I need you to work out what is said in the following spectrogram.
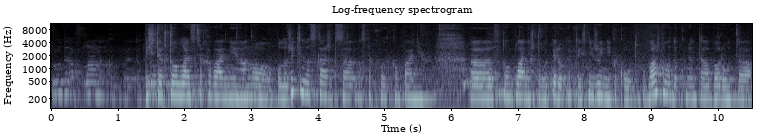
Ну да, в планах как бы это. Я считаю, что онлайн-страхование, оно положительно скажется на страховых компаниях. Э, В том плане, что, во-первых, это снижение какого-то бумажного документа оборота,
